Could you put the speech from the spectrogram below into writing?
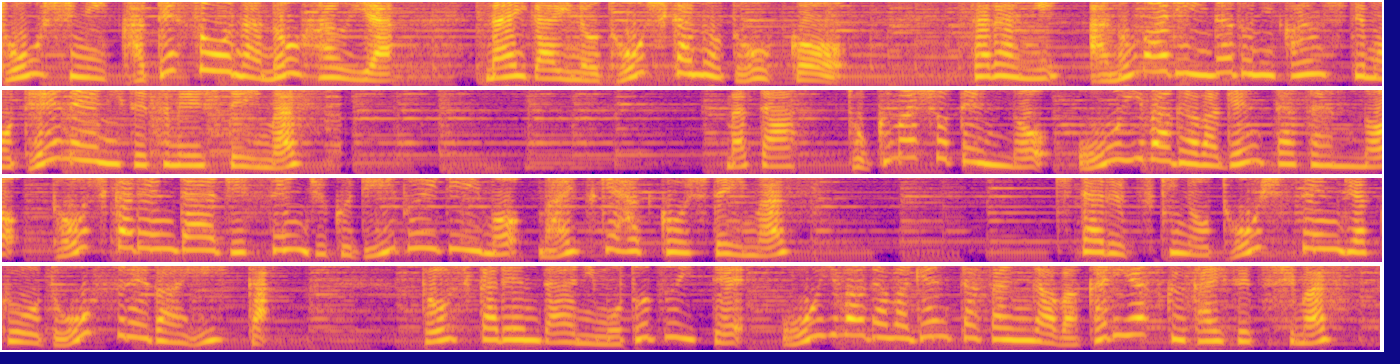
投資に勝てそうなノウハウや内外の投資家の動向さらにアノマリーなどに関しても丁寧に説明しています。また徳間書店の大岩川源太さんの投資カレンダー実践塾 DVD も毎月発行しています。来たる月の投資戦略をどうすればいいか投資カレンダーに基づいて大岩川源太さんが分かりやすく解説します。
